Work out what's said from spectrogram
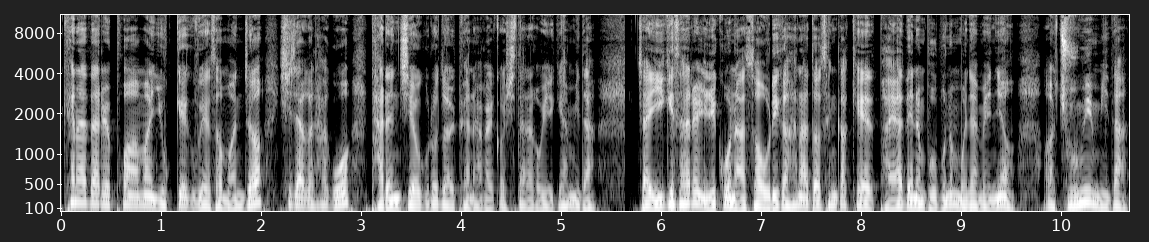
캐나다를 포함한 6개국에서 먼저 시작을 하고 다른 지역으로 넓혀 나갈 것이다라고 얘기합니다. 자, 이 기사를 읽고 나서 우리가 하나 더 생각해 봐야 되는 부분은 뭐냐면요. 어, 줌입니다.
